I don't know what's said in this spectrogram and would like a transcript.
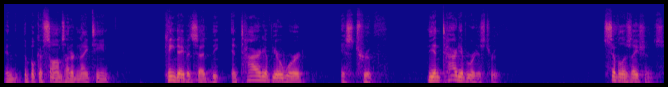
In the book of Psalms 119, King David said, The entirety of your word is truth. The entirety of your word is truth. Civilizations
